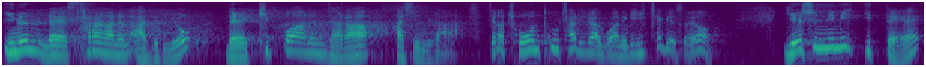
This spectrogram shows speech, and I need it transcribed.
이는 내 사랑하는 아들이요 내 기뻐하는 자라 하시니라. 제가 좋은 통찰이라고 하는 게 이 책에서요. 예수님이 이때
